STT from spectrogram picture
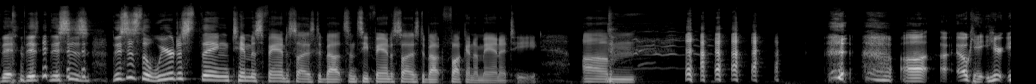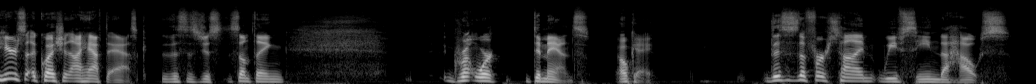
th- this, this is this is the weirdest thing Tim has fantasized about since he fantasized about fucking a manatee. Um, uh, okay, here here's a question I have to ask. This is just something grunt work demands. okay, This is the first time we've seen the house.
